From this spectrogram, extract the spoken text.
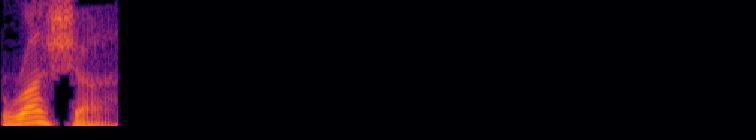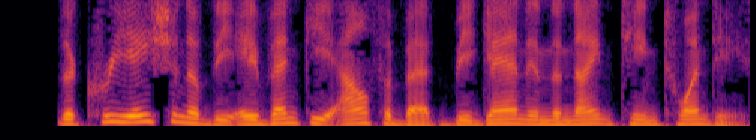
Russia The creation of the Evenki alphabet began in the 1920s.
